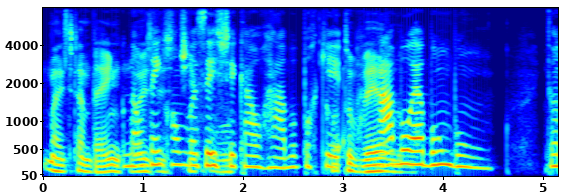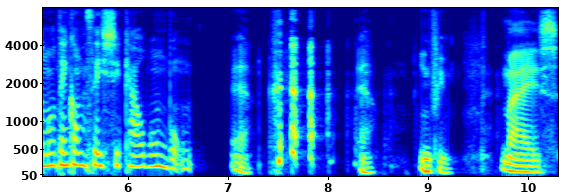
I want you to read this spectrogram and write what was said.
mas também Não tem como tipo você esticar o rabo, porque cotovelo. rabo é bumbum. Então não tem como você esticar o bumbum. Enfim, mas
